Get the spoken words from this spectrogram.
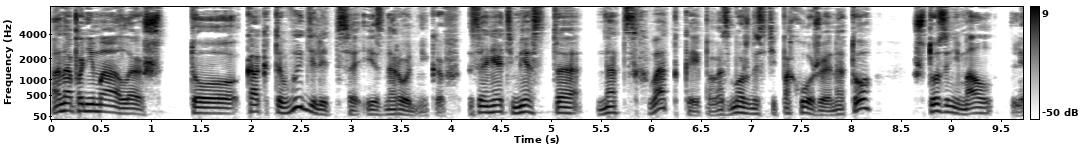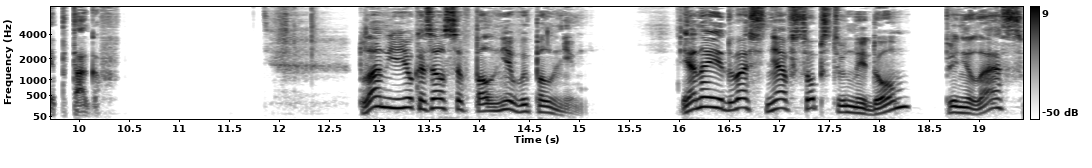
Она понимала, что как-то выделиться из народников, занять место над схваткой, по возможности похожее на то, что занимал Лептагов. План ее казался вполне выполним. И она, едва сняв собственный дом, принялась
